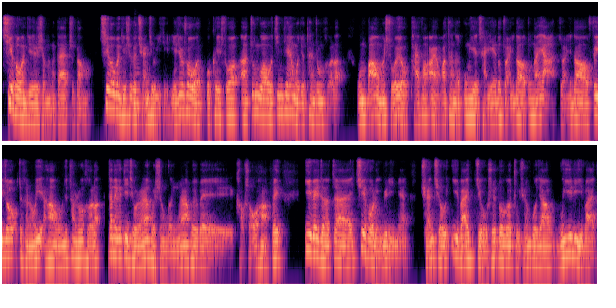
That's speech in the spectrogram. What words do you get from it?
气候问题是什么呢？大家知道吗？气候问题是个全球议题，也就是说，我我可以说啊，中国我今天我就碳中和了。我们把我们所有排放二氧化碳的工业产业都转移到东南亚，转移到非洲，这很容易哈，我们就碳中和了。但那个地球仍然会升温，仍然会被烤熟哈，所以意味着在气候领域里面，全球一百九十多个主权国家无一例外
